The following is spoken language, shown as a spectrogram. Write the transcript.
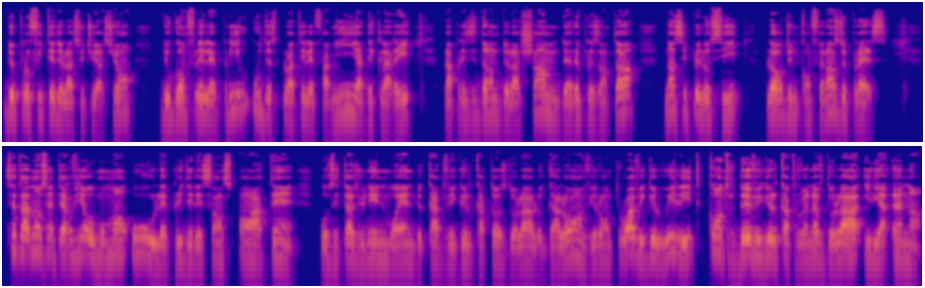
de profiter de la situation, de gonfler les prix ou d'exploiter les familles, a déclaré la présidente de la Chambre des représentants, Nancy Pelosi, lors d'une conférence de presse. Cette annonce intervient au moment où les prix de l'essence ont atteint aux États-Unis une moyenne de 4,14 dollars le gallon, environ 3,8 litres, contre 2,89 dollars il y a un an.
